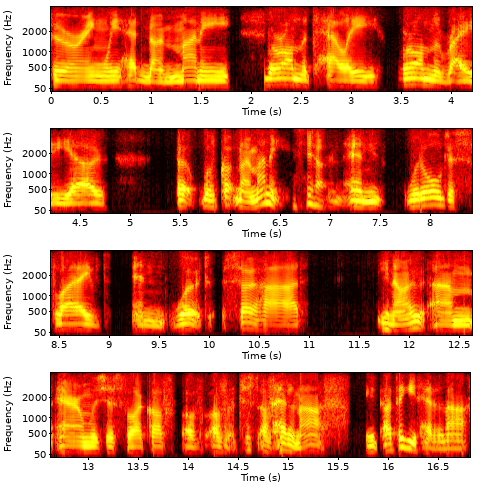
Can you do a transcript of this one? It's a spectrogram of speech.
touring. We had no money. We're on the tally. We're on the radio, but we've got no money. Yeah. and, and we'd all just slaved and worked so hard. You know, um, Aaron was just like, I've, I've, I've just, I've had enough. I think he'd had enough.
